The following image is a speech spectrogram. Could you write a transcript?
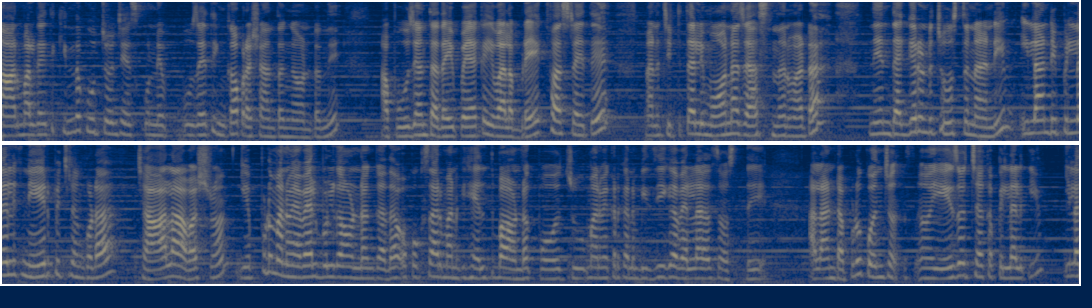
నార్మల్గా అయితే కింద కూర్చొని చేసుకునే పూజ అయితే ఇంకా ప్రశాంతంగా ఉంటుంది. ఆ పూజ అంతా అది అయిపోయాక ఇవాళ బ్రేక్ఫాస్ట్ అయితే మన చిట్టి తల్లి మోనా చేస్తుందనమాట నేను దగ్గరుండి చూస్తున్నా అండి. ఇలాంటి పిల్లలకి నేర్పించడం కూడా చాలా అవసరం. ఎప్పుడు మనం అవైలబుల్గా ఉండం కదా ఒక్కొక్కసారి మనకి హెల్త్ బాగుండకపోవచ్చు మనం ఎక్కడికైనా బిజీగా వెళ్ళాల్సి వస్తుంది అలాంటప్పుడు కొంచెం ఏజ్ వచ్చాక పిల్లలకి ఇలా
